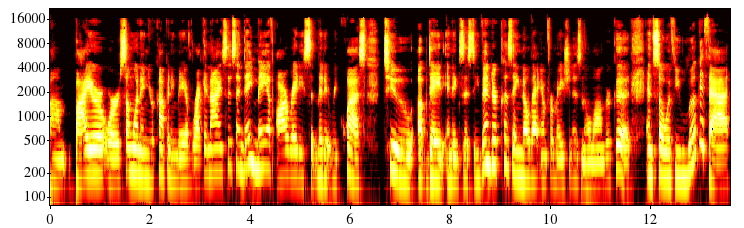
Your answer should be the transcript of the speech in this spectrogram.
um, buyer or someone in your company may have recognized this and they may have already submitted requests to update an existing vendor because they know that information is no longer good. And so if you look at that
